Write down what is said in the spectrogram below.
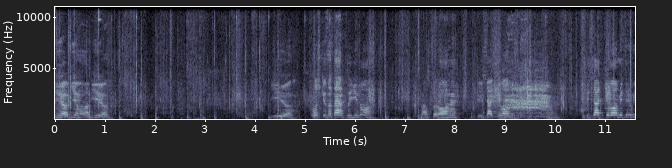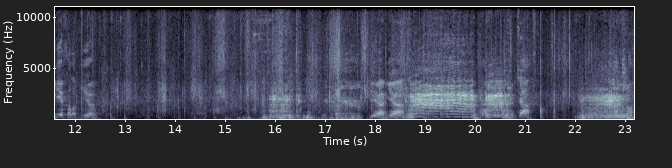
Є, б'є, мала, б'є. Є. Трошки затерпли її ноги. У нас дороги. 50 кілометрів. 50 кілометрів їхала, б'є. Б'є, б'є. Жеребця. Так що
